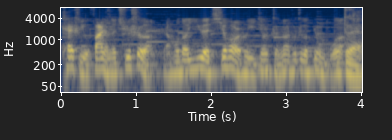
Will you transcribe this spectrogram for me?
开始有发展的趋势了，然后到一月七号的时候已经诊断出这个病毒了。对，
